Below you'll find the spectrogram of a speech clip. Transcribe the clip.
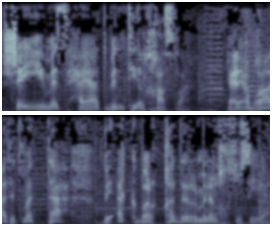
شيء يمس حياة بنتي الخاصة يعني أبغاها تتمتع بأكبر قدر من الخصوصية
